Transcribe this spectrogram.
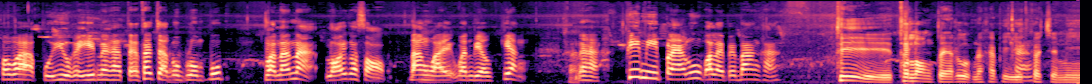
เพราะว่าปุ๋ยอยู่กับอินนะคะ แต่ถ้าจัดอบรมปุ๊บวันนั้นอะร้อยกระสอบตั้งไว้วันเดียวเกลี้ยงครับ นะคะ พี่มีแปลรูปอะไรไปบ้างคะ ที่ทดลองแปรรูปนะครับพี่อีทค่ะก็จะมี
